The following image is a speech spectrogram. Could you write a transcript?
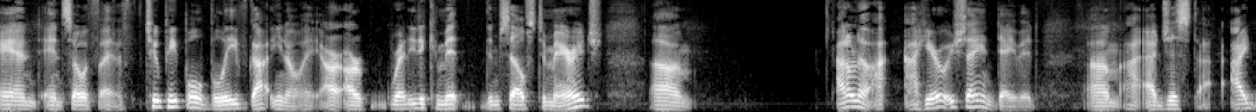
And and so if, if, two people believe God, you know, are, are ready to commit themselves to marriage, um, I don't know. I, I hear what you're saying, David. Um, I, I, just I, I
